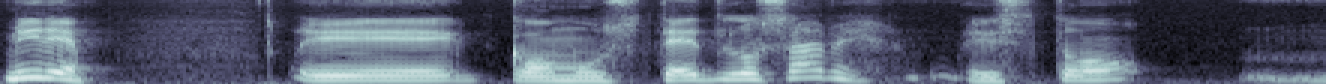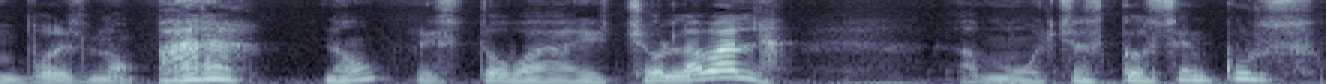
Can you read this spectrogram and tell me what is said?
mire, eh, como usted lo sabe, esto pues no para, ¿no? Esto va hecho la bala a muchas cosas en curso.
